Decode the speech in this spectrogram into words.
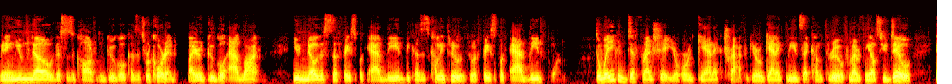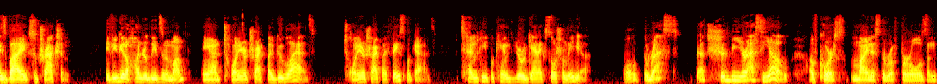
meaning you know this is a call from Google because it's recorded by your Google ad line. You know this is a Facebook ad lead because it's coming through through a Facebook ad lead form. The way you can differentiate your organic traffic, your organic leads that come through from everything else you do is by subtraction. If you get 100 leads in a month and 20 are tracked by Google ads, 20 are tracked by Facebook ads, 10 people came to your organic social media, well, the rest, that should be your SEO. Of course, minus the referrals and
